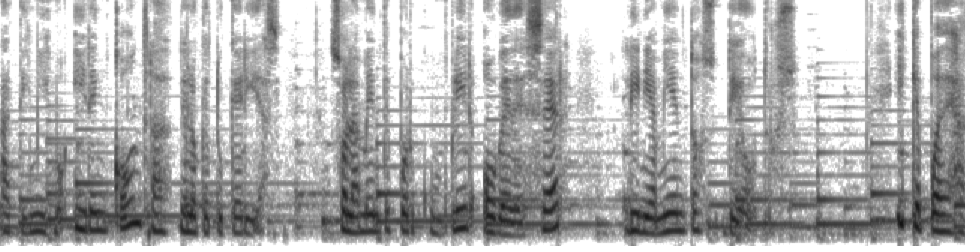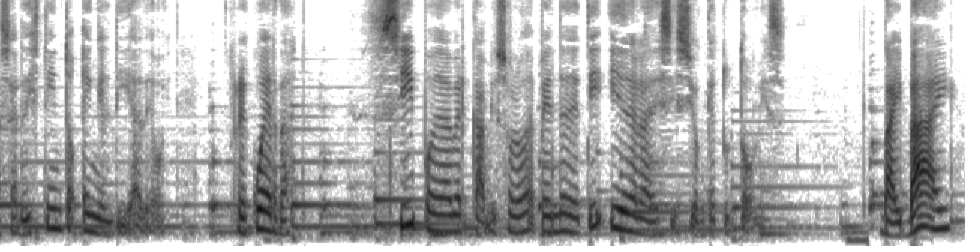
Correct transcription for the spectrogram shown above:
a ti mismo, ir en contra de lo que tú querías, solamente por cumplir, obedecer lineamientos de otros? ¿Y qué puedes hacer distinto en el día de hoy? Recuerda, sí puede haber cambio, solo depende de ti y de la decisión que tú tomes. Bye bye.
